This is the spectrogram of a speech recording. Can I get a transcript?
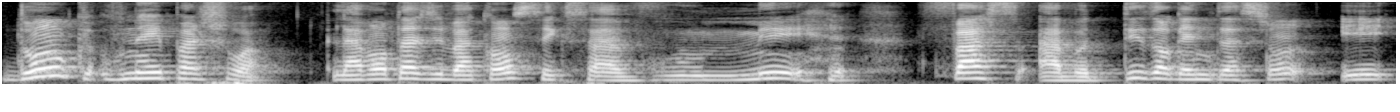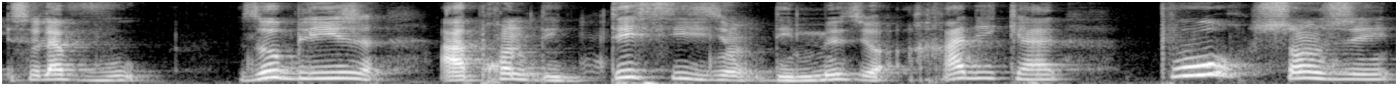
Donc, vous n'avez pas le choix. L'avantage des vacances, c'est que ça vous met face à votre désorganisation et cela vous oblige à prendre des décisions, des mesures radicales pour changer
